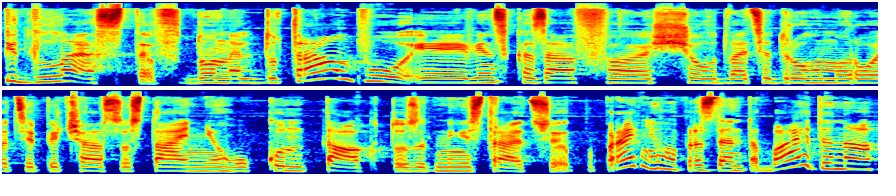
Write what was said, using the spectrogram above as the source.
підлестив Дональду Трампу. І Він сказав, що в 22-му році під час останнього контакту з адміністрацією попереднього президента Байдена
